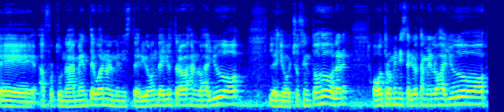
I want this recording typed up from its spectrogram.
Eh, afortunadamente, bueno, el ministerio donde ellos trabajan los ayudó, les dio 800 dólares. Otro ministerio también los ayudó,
